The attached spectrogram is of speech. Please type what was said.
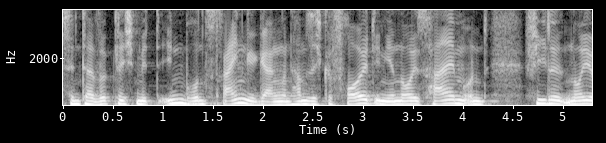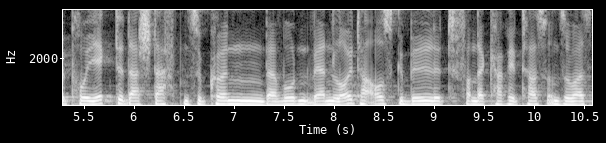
sind da wirklich mit Inbrunst reingegangen und haben sich gefreut in ihr neues Heim und viele neue Projekte da starten zu können. Da wurden, werden Leute ausgebildet von der Caritas und sowas.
